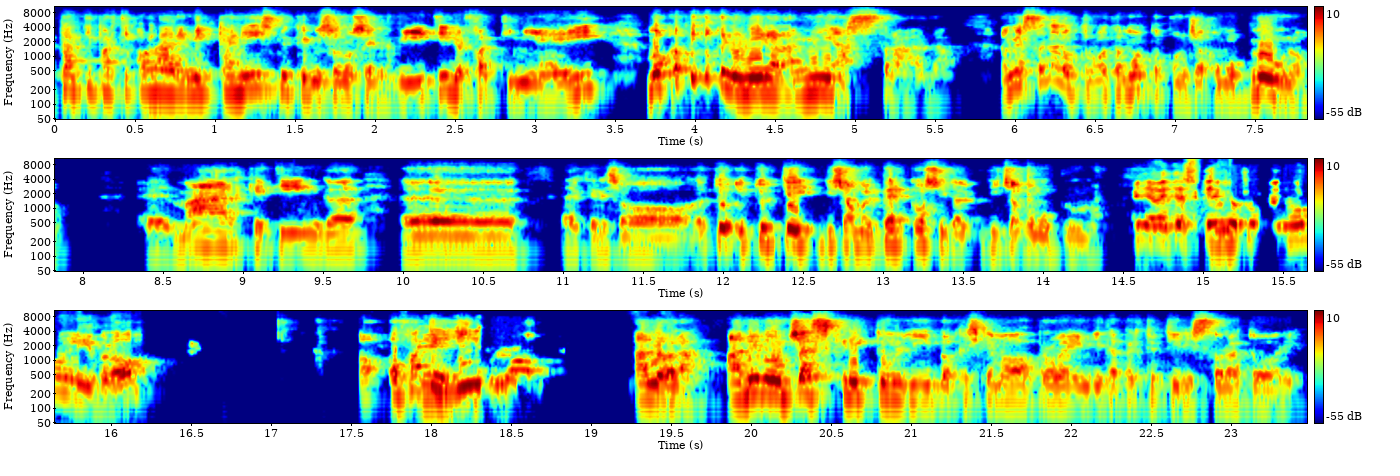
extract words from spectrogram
tanti particolari meccanismi che mi sono serviti, li ho fatti miei, ma ho capito che non era la mia strada. La mia strada l'ho trovata molto con Giacomo Bruno, marketing, eh, eh, che ne so, tu, tutti diciamo i percorsi da, di Giacomo Bruno. Quindi avete scritto tutti un libro? Ho, ho fatto sì. il libro, allora, avevo già scritto un libro che si chiamava Provendita per tutti i ristoratori.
